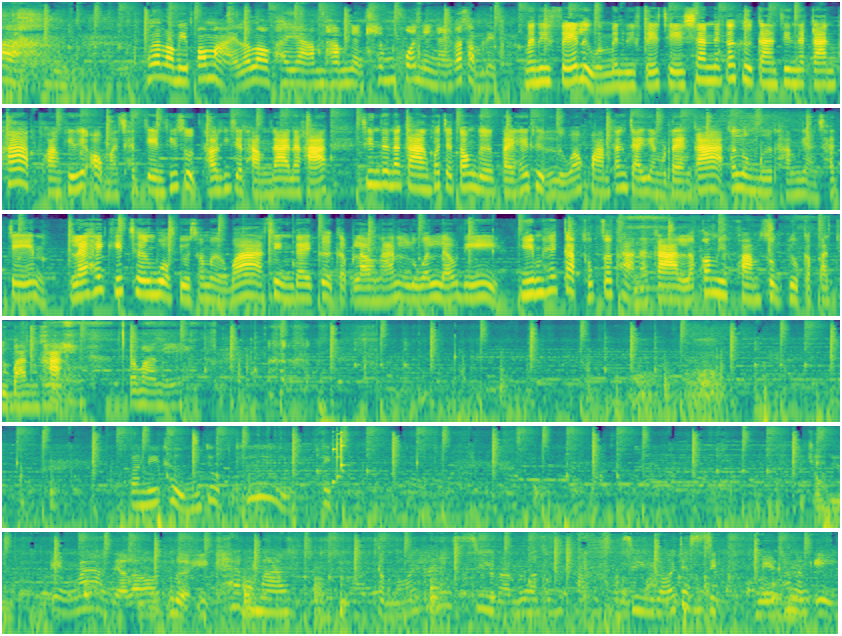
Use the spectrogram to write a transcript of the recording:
เมื่อเรามีเป้าหมายแล้วเราพยายามทำอย่างเข้มข้นยังไงก็สำเร็จ manifest หรือว่า manifestation เนี่ยก็คือการจินตนาการภาพความคิดให้ออกมาชัดเจนที่สุดเท่าที่จะทำได้นะคะ จินตนาการว่าจะต้องเดินไปให้ถึง หรือว่าความตั้งใจอย่างแรงกล้าก็ลงมือทำอย่างชัดเจน และให้คิดเชิงบวกอยู่เสมอว่าสิ่งใดเกิดกับเรานั้นล้วนแล้วดี ยิ้มให้กับทุกสถานการณ์ แล้วก็มีความสุขอยู่กับปัจจุบันค่ะ ประมาณนี้ อนนี้ถึงจุดที่ติดจุดชมวิวเก่งมาก เดี๋ยวเราเหลืออีกแค่ประมาณ 350 470 เมตรเท่านั้นเอง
